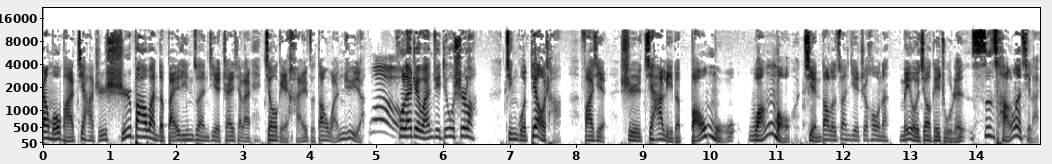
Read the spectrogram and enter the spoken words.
张某把价值十八万的白金钻戒摘下来交给孩子当玩具呀。后来这玩具丢失了，经过调查发现是家里的保姆王某捡到了钻戒之后呢，没有交给主人，私藏了起来。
